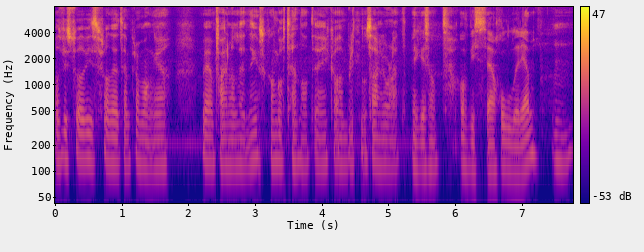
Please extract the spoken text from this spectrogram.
At Hvis du hadde vist fra det temperamentet ved en feil anledning, så kan det godt hende at det ikke hadde blitt noe særlig ålreit. Og hvis jeg holder igjen, Mm.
